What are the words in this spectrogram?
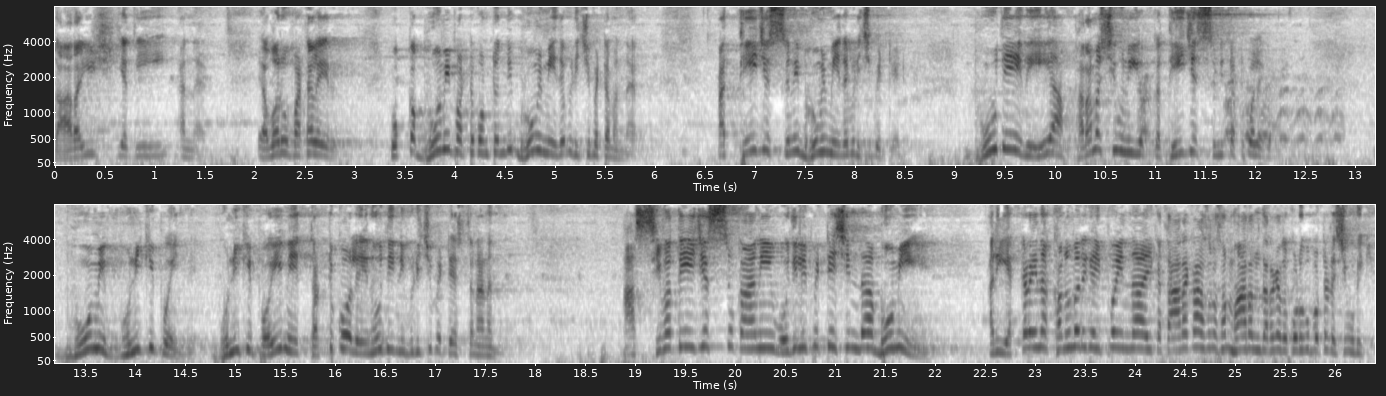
దారయిష్యతి అన్నారు. ఎవరూ పట్టలేరు. ఒక్క భూమి పట్టుకుంటుంది భూమి మీద విడిచిపెట్టమన్నారు. ఆ తేజస్సుని భూమి మీద విడిచిపెట్టాడు. భూదేవి ఆ పరమశివుని యొక్క తేజస్సుని తట్టుకోలేకపోయింది. భూమి ఉనికిపోయింది ఉనికిపోయి నేను తట్టుకోలేను దీన్ని విడిచిపెట్టేస్తున్నానంది ఆ శివ తేజస్సు కానీ వదిలిపెట్టేసిందా భూమి? అది ఎక్కడైనా కనుమరుగైపోయిందా? ఇక తారకాసుర సంహారం జరగదు కొడుకు పుట్టడు శివుడికి.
